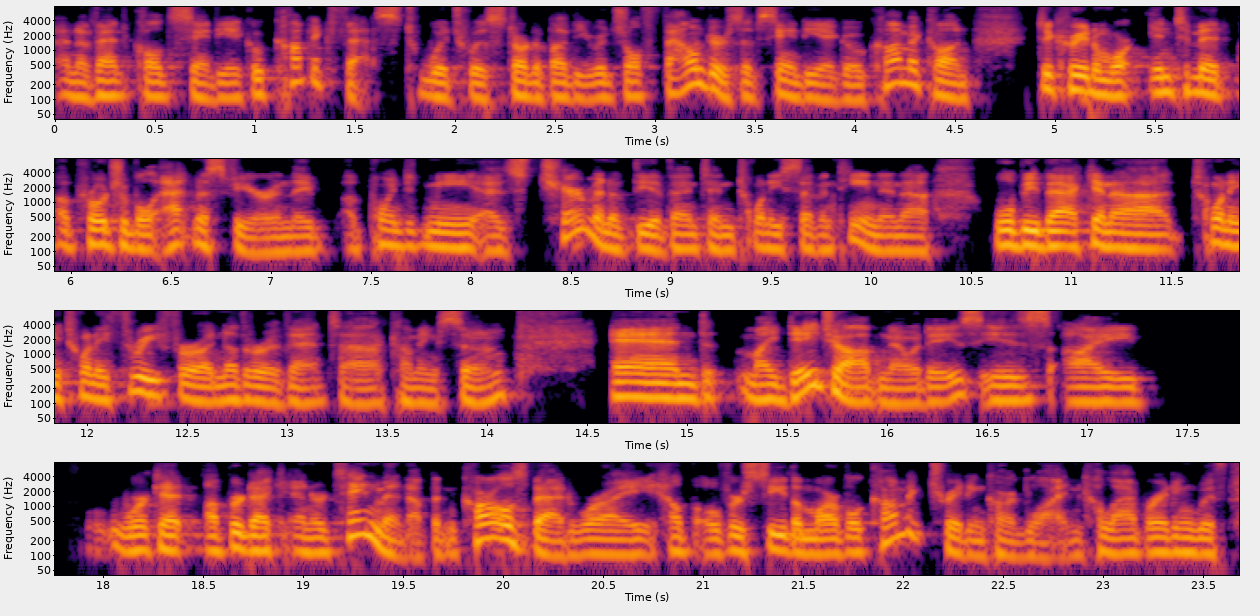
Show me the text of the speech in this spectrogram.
an event called San Diego Comic Fest, which was started by the original founders of San Diego Comic Con to create a more intimate, approachable atmosphere. And they appointed me as chairman of the event in 2017. And uh, we'll be back in uh, 2023 for another event uh, coming soon. And my day job nowadays is I work at Upper Deck Entertainment up in Carlsbad, where I help oversee the Marvel comic trading card line, collaborating with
